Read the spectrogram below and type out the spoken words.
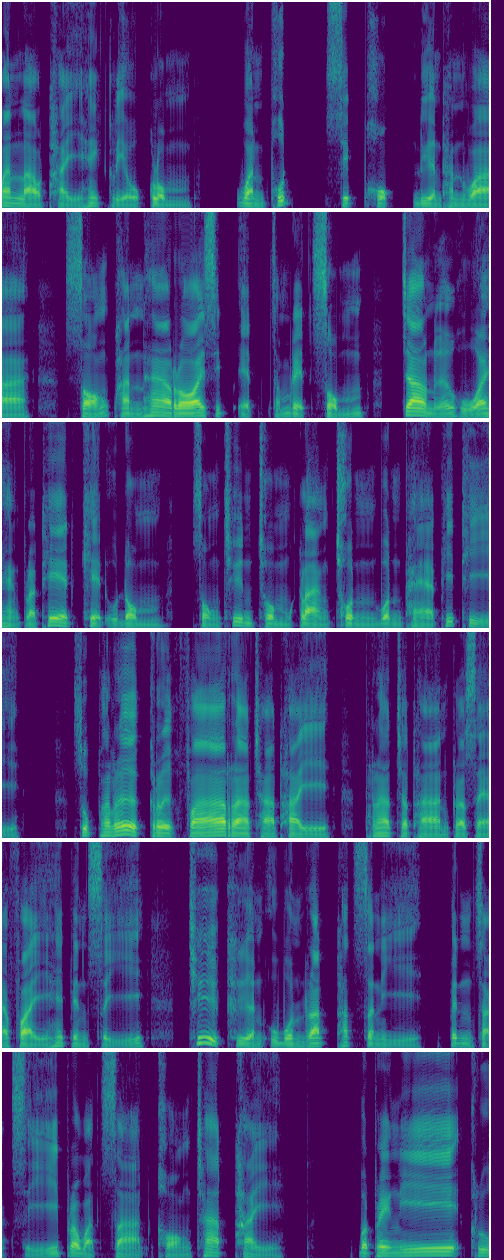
มั่นลาวไทยให้เกลียวกลม วันพุธ 16 เดือนธันวา 2511 สำเร็จสม เจ้าเหนือหัวแห่งประเทศเขตอุดม ส่งชื่นชมกลางชนบนแพพิธี สุภเริกเกริกฟ้าราชาไทย พระราชทานกระแสไฟให้เป็นสี ชื่อเขื่อนอุบลรัฐทัศนี เป็นศักดิ์ศรีประวัติศาสตร์ของชาติไทย บทเพลงนี้ครู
